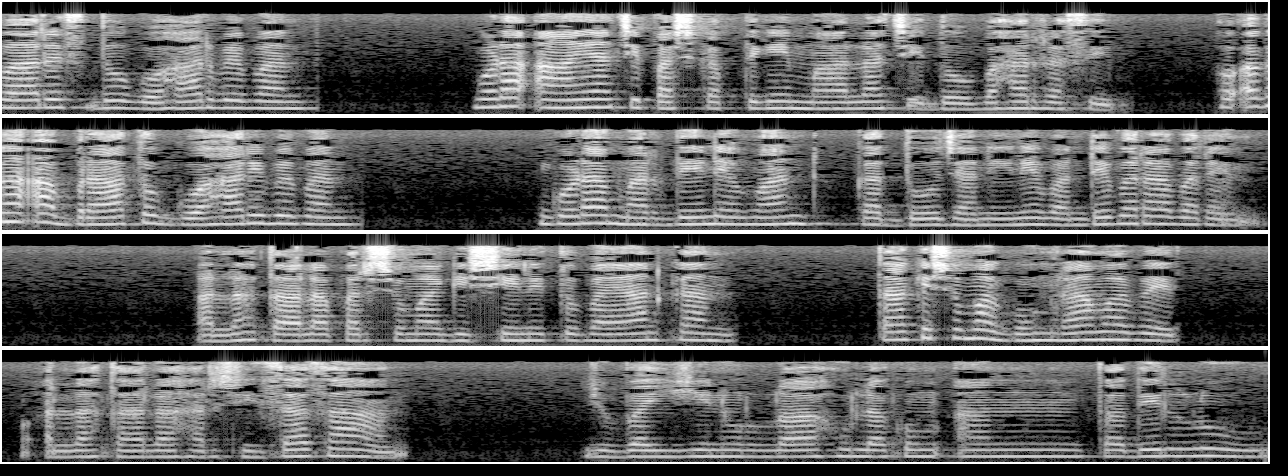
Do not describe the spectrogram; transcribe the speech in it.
وارس دو گوہار بے بند۔ گوڑا آیا چی پشکپتگی مالا چی دو بہر رسید۔ او اگا آ برات و گوہاری بے بند۔ گوڑا مردین ونڈ کا دو جنین ونڈے برابر ہیں۔ اللہ تعالی پر شما گشینی تو بیان کن تاکہ شما گمراہ مبید اللہ تعالی ہر چیزا زان یبین اللہ لکم أن تدلو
